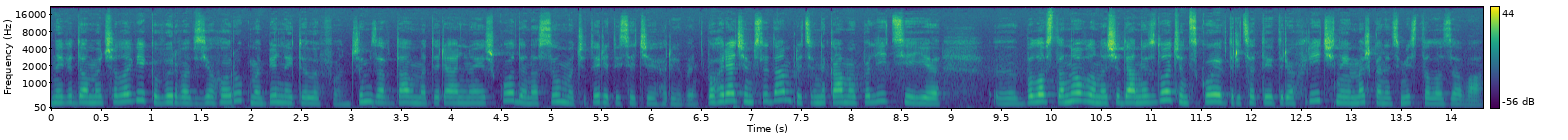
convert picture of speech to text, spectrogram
невідомий чоловік вирвав з його рук мобільний телефон, чим завдав матеріальної шкоди на суму 4 тисячі гривень. По гарячим слідам працівниками поліції було встановлено, що даний злочин скоїв 33-річний мешканець міста Лозова.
